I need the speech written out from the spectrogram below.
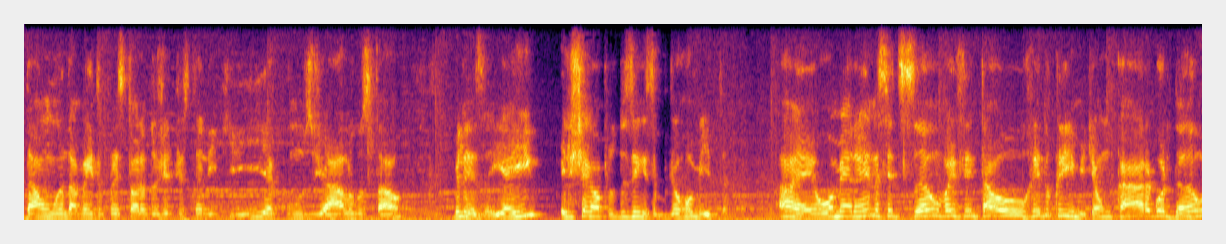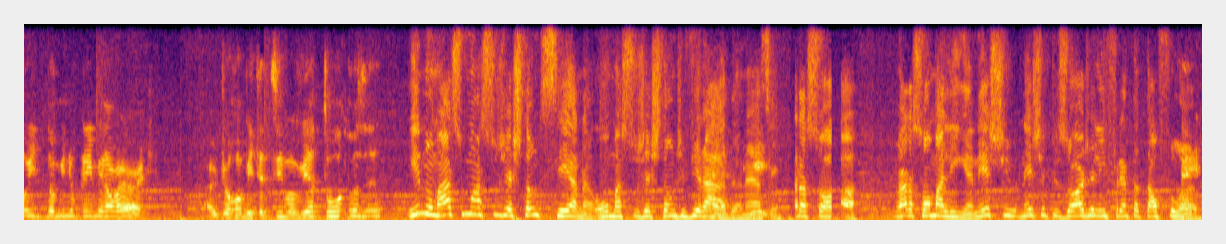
dar um andamento pra história do jeito que o Stan Lee queria, com os diálogos e tal. Beleza, e aí ele chegava pro desenhista, pro John Romita. Ah, é, o Homem-Aranha nessa edição vai enfrentar o Rei do Crime, que é um cara gordão e domina o crime em Nova York. Aí o John Romita desenvolvia tudo. Né? E no máximo uma sugestão de cena, ou uma sugestão de virada, é, né? E... Assim, era só, não era só uma linha. Neste, neste episódio ele enfrenta tal fulano.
